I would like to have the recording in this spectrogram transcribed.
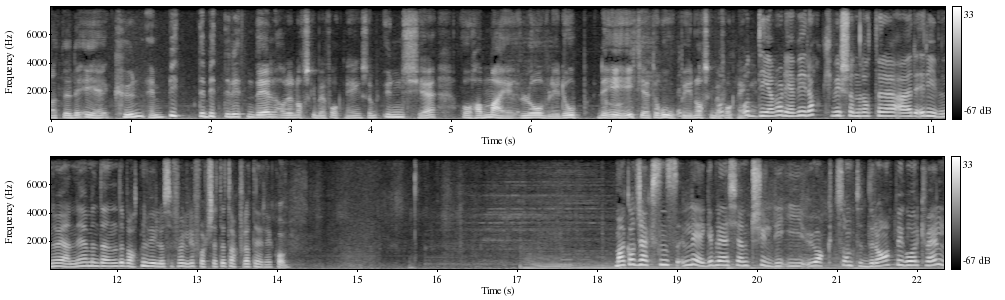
at det er kun en bitte, bitte liten del av den norske befolkning som ønsker å ha mer lovlig dop. Det er ikke et rop i den norske befolkning. Og, og det var det vi rakk. Vi skjønner at dere er rivende uenige, men denne debatten vil jo selvfølgelig fortsette. Takk for at dere kom. Michael Jacksons lege ble kjent skyldig i uaktsomt drap i går kveld.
